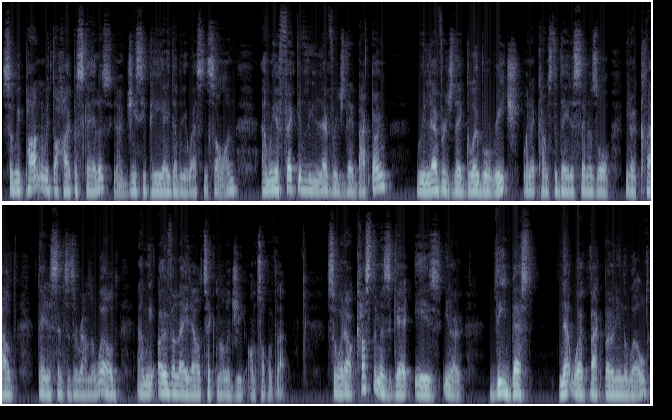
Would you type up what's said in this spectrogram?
So we partnered with the hyperscalers, you know, GCP, AWS, and so on, and we effectively leverage their backbone. We leverage their global reach when it comes to data centers or you know cloud data centers around the world, and we overlaid our technology on top of that. So what our customers get is you know the best network backbone in the world,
